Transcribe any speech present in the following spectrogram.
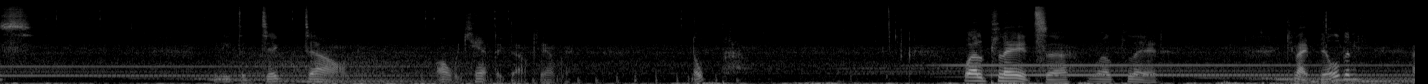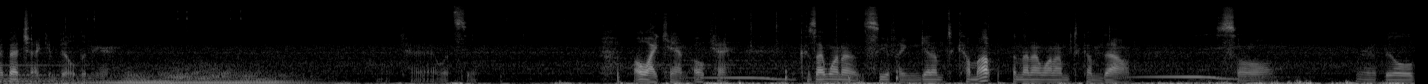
is we need to dig down. Oh, we can't dig down, can we? Nope. Well played, sir. Well played. Can I build in here? I bet you I can build in here. Okay, let's see. Oh, I can. Okay. Because I want to see if I can get them to come up, and then I want them to come down. So, we're going to build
